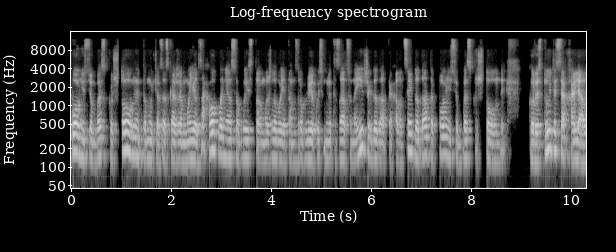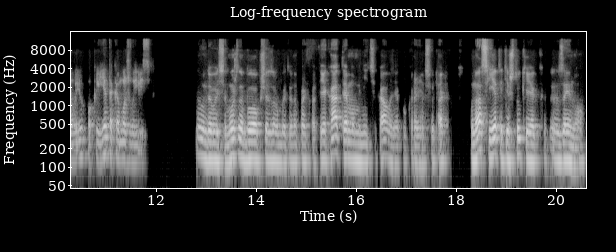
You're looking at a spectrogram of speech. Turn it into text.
повністю безкоштовний, тому що це, скажімо, моє захоплення особисто. Можливо, я там зроблю якусь монетизацію на інших додатках, але цей додаток повністю безкоштовний. Користуйтеся халявою, поки є така можливість. Ну, дивися, можна було б ще зробити, наприклад, яка тема мені цікава, як українцю, так? У нас є такі штуки, як е, ЗНО,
